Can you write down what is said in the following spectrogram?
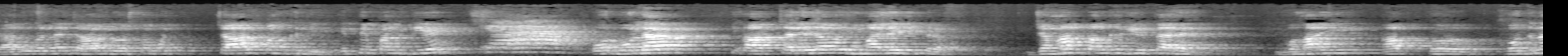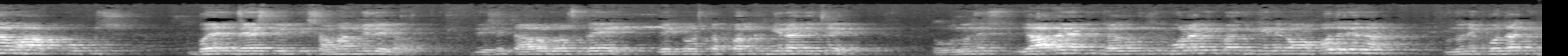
जादूगर ने चारों दोस्तों को चार पंख दिए कितने पंख दिए? और बोला कि आप चले जाओ हिमालय की तरफ़। जहाँ पंख गिरता है वहाँ ही आप खोदना वहाँ आपको कुछ बेस्ट कीमती सामान मिलेगा। जैसे चारों दोस्त गए एक दोस्त का पंख गिरा नीचे। तो उन्होंने याद आया कि जादूगर ने बोला कि पंख गिरेगा वहाँ खोद लेना। उन्होंने खोदा कि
